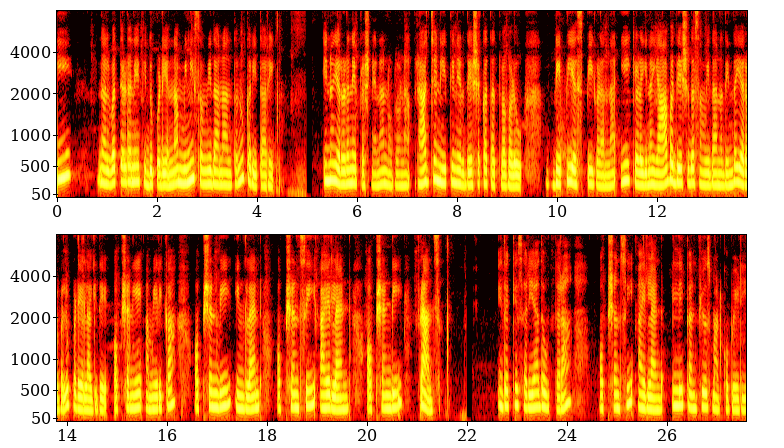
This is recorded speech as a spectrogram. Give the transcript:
ಈ ನಲವತ್ತೆರಡನೇ ತಿದ್ದುಪಡಿಯನ್ನು ಮಿನಿ ಸಂವಿಧಾನ ಅಂತಲೂ ಕರೀತಾರೆ. ಇನ್ನು ಎರಡನೇ ಪ್ರಶ್ನೆಯನ್ನು ನೋಡೋಣ. ರಾಜ್ಯ ನೀತಿ ನಿರ್ದೇಶಕ ತತ್ವಗಳು ಡಿ ಪಿ ಎಸ್ ಪಿಗಳನ್ನು ಈ ಕೆಳಗಿನ ಯಾವ ದೇಶದ ಸಂವಿಧಾನದಿಂದ ಎರವಲು ಪಡೆಯಲಾಗಿದೆ? Option A, America. Option B, England. Option C Ireland option D, France. ಇದಕ್ಕೆ ಸರಿಯಾದ ಉತ್ತರ ಆಪ್ಷನ್ ಸಿ ಐರ್ಲ್ಯಾಂಡ್ ಇಲ್ಲಿ ಕನ್ಫ್ಯೂಸ್ ಮಾಡ್ಕೋಬೇಡಿ.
